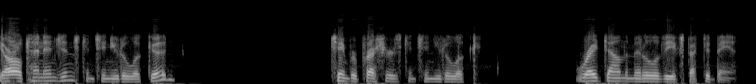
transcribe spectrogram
The RL-10 engines continue to look good. Chamber pressures continue to look right down the middle of the expected band.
